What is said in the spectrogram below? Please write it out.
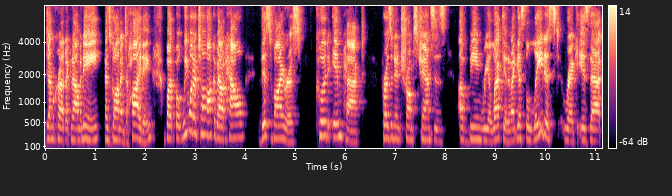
Democratic nominee, has gone into hiding. But, but we want to talk about how this virus could impact President Trump's chances of being reelected. And I guess the latest, Rick, is that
